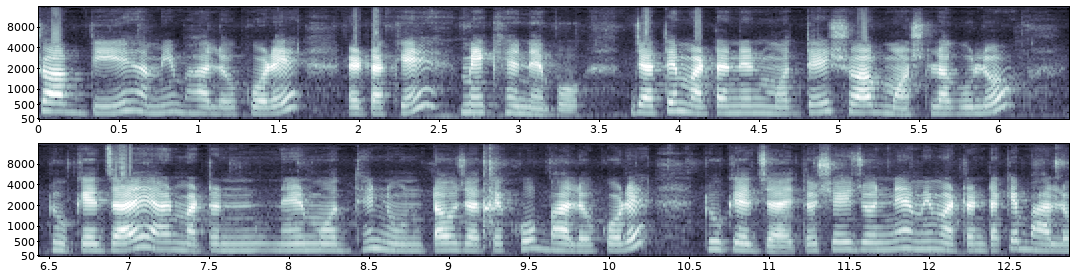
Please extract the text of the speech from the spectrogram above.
সব দিয়ে আমি ভালো করে এটাকে মেখে নেব, যাতে মাটনের মধ্যে সব মশলাগুলো ঢুকে যায় আর মাটনের মধ্যে নুনটাও যাতে খুব ভালো করে ঢুকে যায়। তো সেই জন্যে আমি মাটনটাকে ভালো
